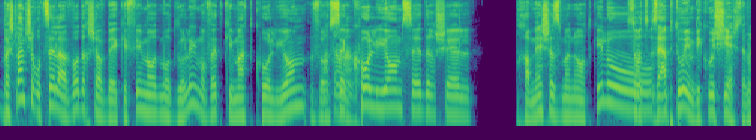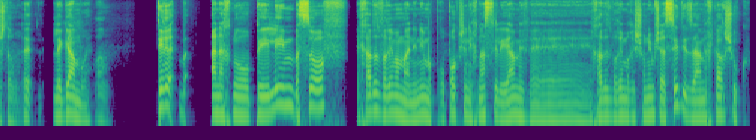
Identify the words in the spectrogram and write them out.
בשלן שרוצה לעבוד עכשיו בהיקפים מאוד מאוד גדולים, עובד כמעט כל יום, ועושה? כל יום סדר של חמש הזמנות, כאילו... זאת אומרת, זה to אם ביקוש יש, זה מה שאתה אומר. לגמרי. וואו. תראה, אנחנו פעילים בסוף, אחד הדברים המעניינים, אפרופו כשנכנסתי לימי, ואחד הדברים הראשונים שעשיתי זה היה מחקר שוק.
